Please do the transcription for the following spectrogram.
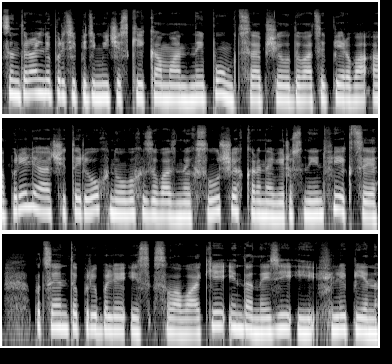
Центральный противоэпидемический командный пункт сообщил 21 апреля о четырех новых завозных случаях коронавирусной инфекции. Пациенты прибыли из Словакии, Индонезии и Филиппин.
